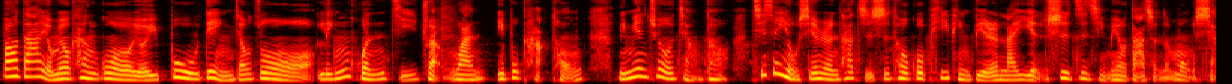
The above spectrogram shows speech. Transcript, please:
不知道大家有没有看过有一部电影叫做《灵魂急转弯》，一部卡通，里面就有讲到，其实有些人他只是透过批评别人来掩饰自己没有达成的梦想。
